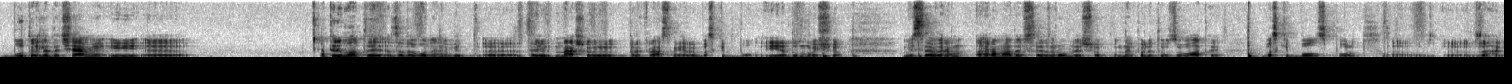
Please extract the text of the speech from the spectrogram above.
бути глядачами і е, отримати задоволення від е, нашої прекрасної гри баскетболу. І я думаю, що місцеві громади все зроблять, щоб не політизувати баскетбол, спорт е, е, взагалі.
